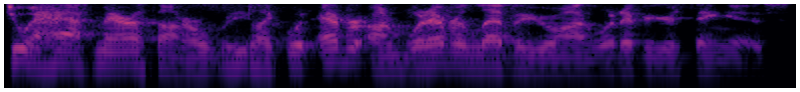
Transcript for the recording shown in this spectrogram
do a half marathon or like whatever on whatever level you're on whatever your thing is.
